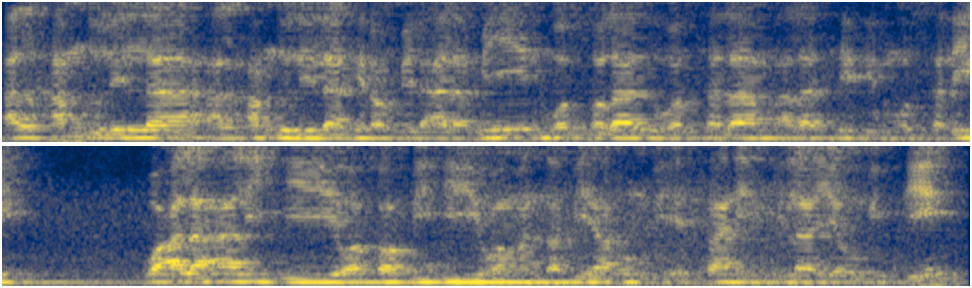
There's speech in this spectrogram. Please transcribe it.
Alhamdulillah, alhamdulillahirabbil alamin wassalatu wassalam ala sayyidil mursalin wa ala alihi wa sahbihi wa man tabi'ahum bi ihsanin ila yaumiddin.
